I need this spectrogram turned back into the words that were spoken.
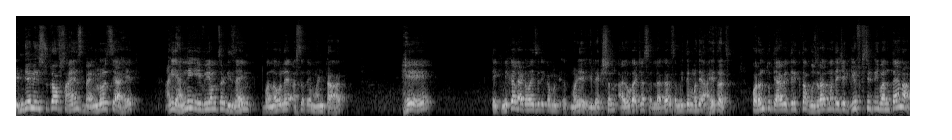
इंडियन इन्स्टिट्यूट ऑफ सायन्स बँगलोरचे आहेत आणि यांनी ईव्हीएमचं डिझाईन बनवलं असं ते म्हणतात. हे टेक्निकल ॲडवायझरी कमिटी म्हणजे इलेक्शन आयोगाच्या सल्लागार समितीमध्ये आहेतच परंतु त्या व्यतिरिक्त गुजरातमध्ये जे गिफ्ट सिटी बनत आहे ना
